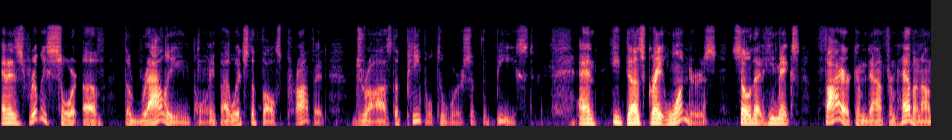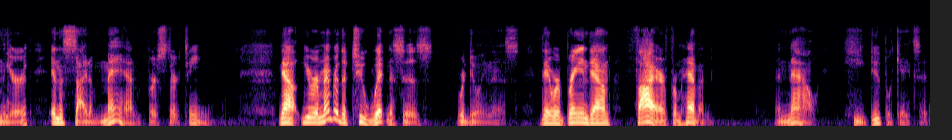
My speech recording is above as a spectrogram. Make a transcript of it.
And it is really sort of the rallying point by which the false prophet draws the people to worship the beast. And he does great wonders, so that he makes fire come down from heaven on the earth in the sight of man. Verse 13. Now, you remember the two witnesses were doing this. They were bringing down fire from heaven. And now he duplicates it.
